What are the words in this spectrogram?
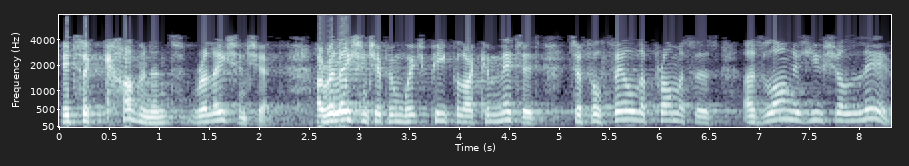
It's a covenant relationship, a relationship in which people are committed to fulfill the promises as long as you shall live.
